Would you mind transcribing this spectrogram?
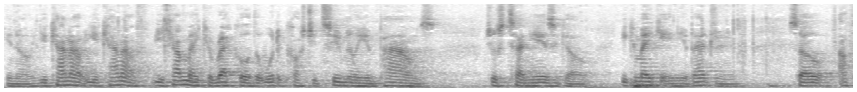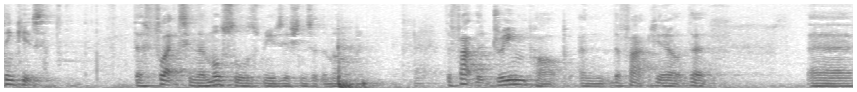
You know, you can have, you can have, you can make a record that would have cost you two million pounds just ten years ago. You can make it in your bedroom. So I think it's they're flexing their muscles, musicians at the moment. The fact that dream pop and the fact you know that uh,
